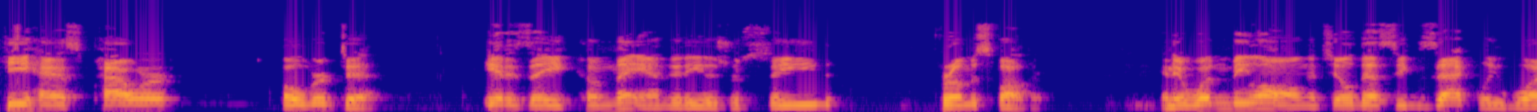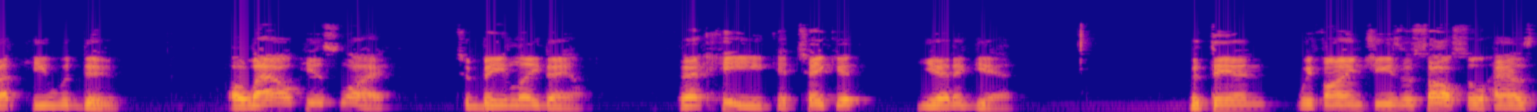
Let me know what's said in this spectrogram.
He has power over death. It is a command that he has received from his Father. And it wouldn't be long until that's exactly what he would do. Allow his life to be laid down, that he could take it yet again. But then we find Jesus also has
